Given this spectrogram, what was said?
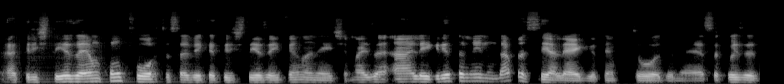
a tristeza é um conforto saber que a tristeza é impermanente, mas a, a alegria também não dá para ser alegre o tempo todo, né? Essa coisa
